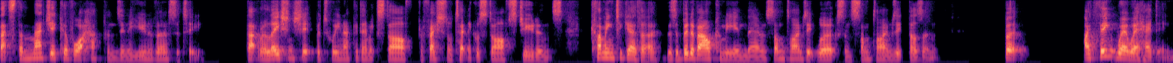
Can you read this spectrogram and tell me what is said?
That's the magic of what happens in a university. That relationship between academic staff, professional, technical staff, students coming together. There's a bit of alchemy in there, and sometimes it works and sometimes it doesn't. But I think where we're heading,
